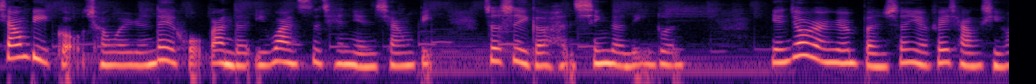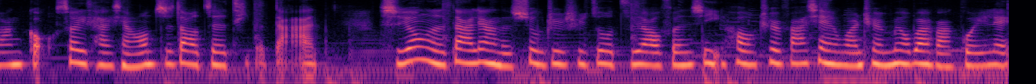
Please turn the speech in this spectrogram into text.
相比狗成为人类伙伴的一万四千年相比，这是一个很新的理论。研究人员本身也非常喜欢狗，所以才想要知道这题的答案。使用了大量的数据去做资料分析以后，却发现完全没有办法归类。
